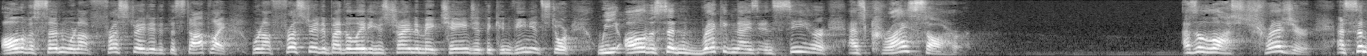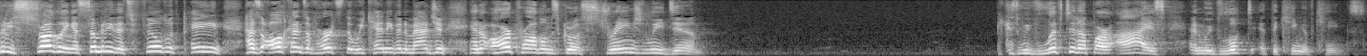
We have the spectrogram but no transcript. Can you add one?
All of a sudden, we're not frustrated at the stoplight. We're not frustrated by the lady who's trying to make change at the convenience store. We all of a sudden recognize and see her as Christ saw her as a lost treasure, as somebody struggling, as somebody that's filled with pain, has all kinds of hurts that we can't even imagine, and our problems grow strangely dim. Because we've lifted up our eyes and we've looked at the King of Kings.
